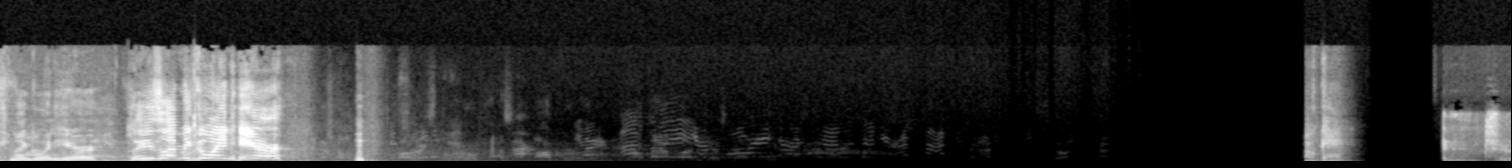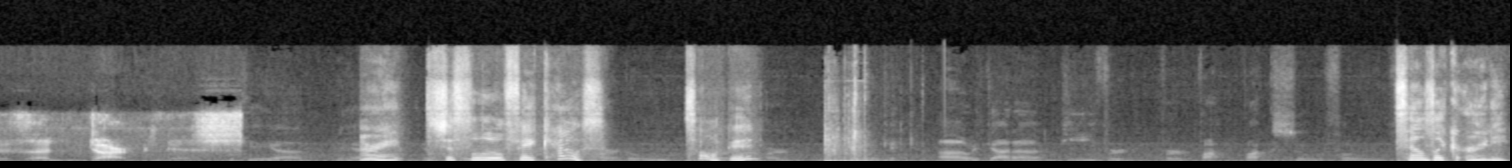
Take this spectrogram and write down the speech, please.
Can I go in here? Please let me go in here. okay. Into the darkness. All right. It's just a little fake house. It's all good. Uh, we've got a P for for fo- foxophone. Sounds like Ernie.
